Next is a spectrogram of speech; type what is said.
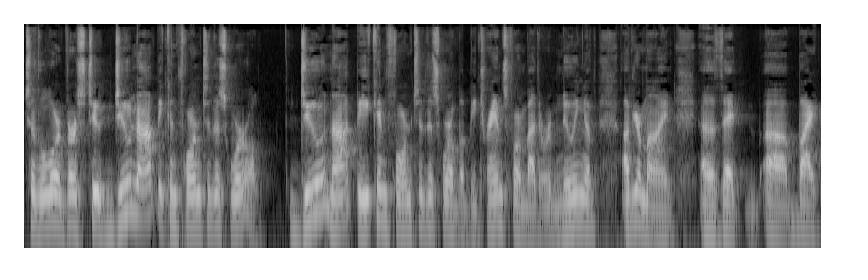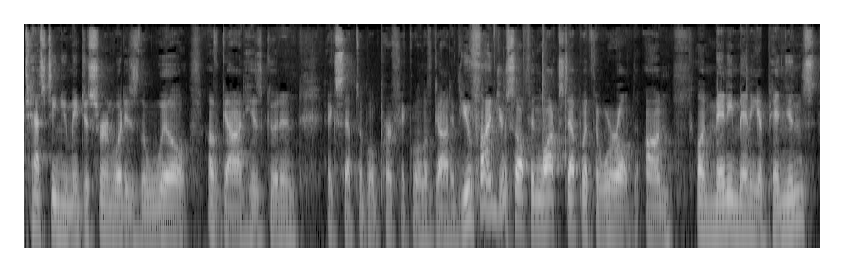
to the Lord. Verse 2 Do not be conformed to this world. Do not be conformed to this world, but be transformed by the renewing of, of your mind, uh, that uh, by testing you may discern what is the will of God, his good and acceptable, perfect will of God. If you find yourself in lockstep with the world on, on many, many opinions,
